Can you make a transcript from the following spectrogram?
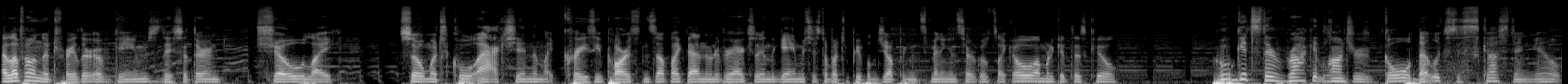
I love how in the trailer of games they sit there and show like so much cool action and like crazy parts and stuff like that and whenever you're actually in the game it's just a bunch of people jumping and spinning in circles like oh I'm gonna get this kill. Who gets their rocket launchers gold? That looks disgusting. Ew.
